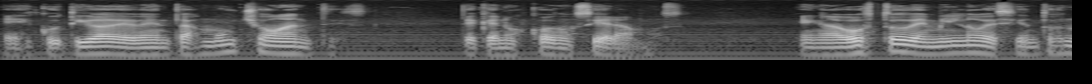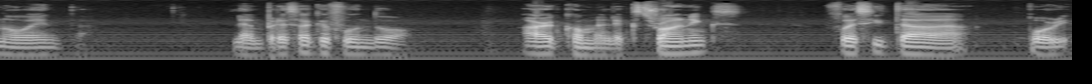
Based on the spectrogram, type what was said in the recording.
ejecutiva de ventas mucho antes de que nos conociéramos. En agosto de 1990, la empresa que fundó, Arcom Electronics fue citada por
